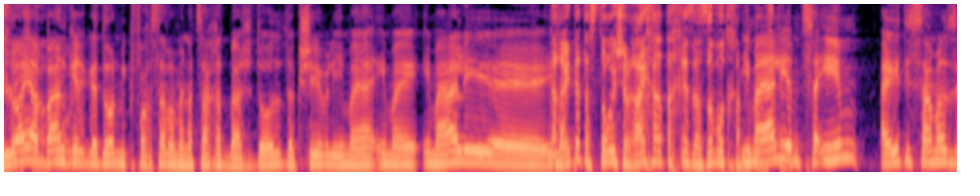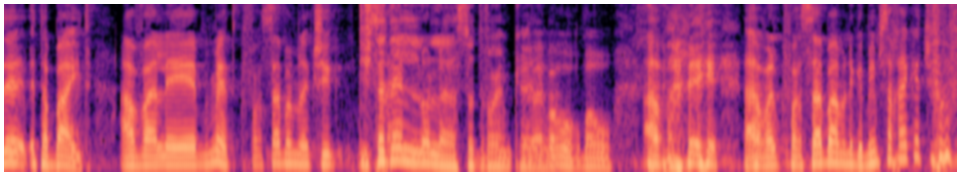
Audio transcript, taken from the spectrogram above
לא היה. בנקר גדול מכפר סבא מנצחת באשדוד, תקשיב לי, אם היה, אם היה, אם היה לי... אה, אתה אם, ראית את הסטורי של רייכרט אחרי זה? עזוב אותך. אם היה לי. אמצעים, הייתי שם על זה את הבית. אבל אה, באמת, כפר סבא. תשתדל לא לעשות דברים משחק- כאלה. אה, ברור, ברור. אבל, אה, אבל כפר סבא, נגד מי משחקת שוב?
